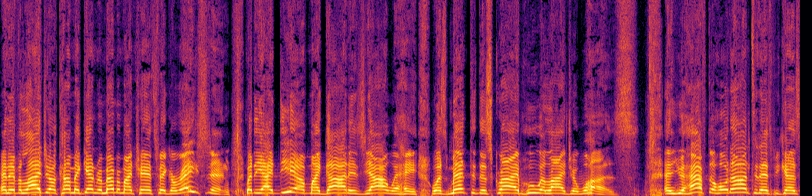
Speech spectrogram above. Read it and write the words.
And if Elijah will come again, remember my transfiguration. But the idea of my God is Yahweh was meant to describe who Elijah was. And you have to hold on to this because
